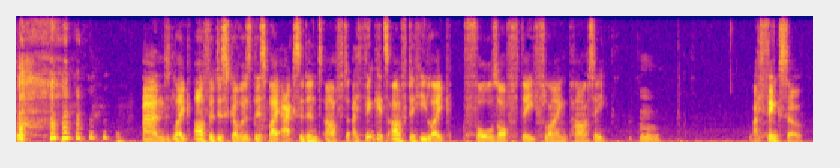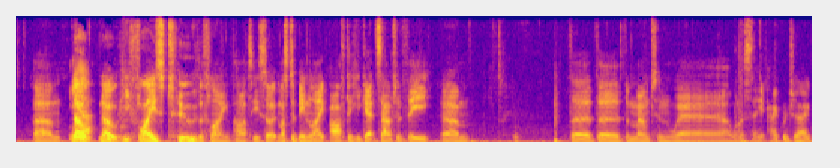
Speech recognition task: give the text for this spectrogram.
and like Arthur discovers this by accident after I think it's after he like falls off the flying party. I think so. Um, no, Yeah. no, he flies to the flying party, so it must have been like after he gets out of the um, the the the mountain where I want to say Agrajag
